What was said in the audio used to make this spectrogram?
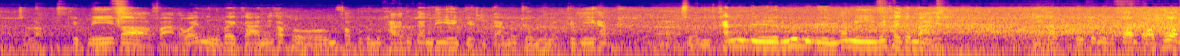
อ่าสำหรับคลิปนี้ก็ฝากเอาไว้หนึ่งรายการนะครับ ผมขอบคุณลูกค้าทุกท่านที่ให้เกียรติติดตามรับชมสำหรับคลิปนี้ครับส่วนคันอื่นๆรุ่นอื่นๆก็มีไม่เคยจำหน่ายนะครับหรือเป็นอุปกรณ์ต่อพ่วง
